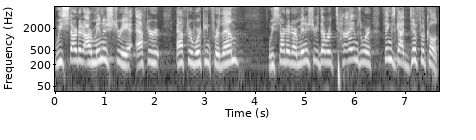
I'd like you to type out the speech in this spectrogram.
we started our ministry after, after working for them we started our ministry. There were times where things got difficult,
